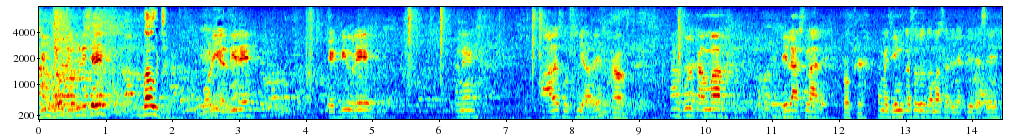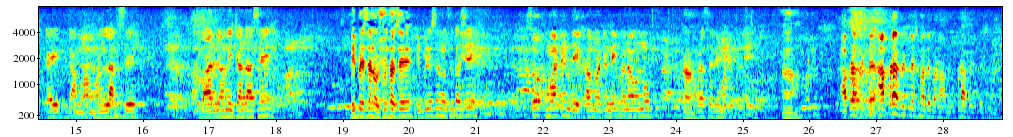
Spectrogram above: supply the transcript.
જીમ જવું જરૂરી છે? બહુ જ. બોડી હેલ્ધી રહે એક્ટિવ રહે અને આળસ ઓછી આવે. હા. કોઈ કામમાં ઢીલાસ ના રહે. ઓકે. તમે જીમ કરશો તો તમારા શરીર એક્ટિવ રહેશે. કઈ કામમાં મન લાગશે? બહાર જવાની ઈચ્છા થશે? ડિપ્રેશન ઓછું થશે? ડિપ્રેશન ઓછું થશે? શોખ માટે ને દેખાવ માટે નહીં બનાવવાનું? આપણા શરીર માટે હા. આપણા ફિટનેસ આપણા ફિટનેસ માટે બનાવવાનું આપણા ફિટનેસ માટે.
